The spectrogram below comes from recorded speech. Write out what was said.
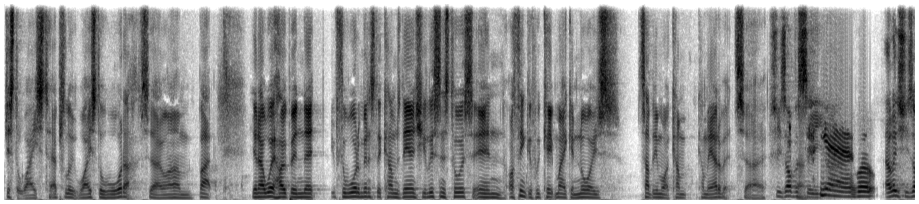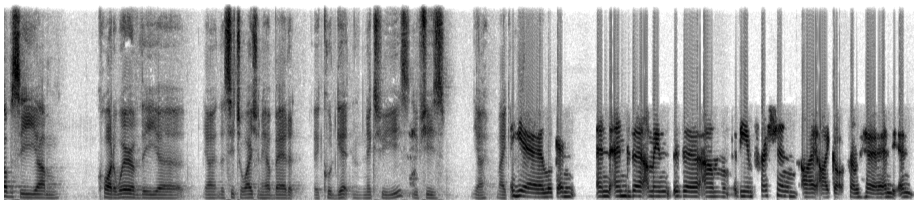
just a waste, absolute waste of water. So, um, but you know we're hoping that if the water minister comes down, she listens to us, and I think if we keep making noise, something might come come out of it. So. She's obviously Yeah. Well, Ali, she's obviously um, quite aware of the uh, you know the situation, how bad it, it could get in the next few years if she's you know making. Yeah, look, and and and the I mean the um the impression I, I got from her and and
